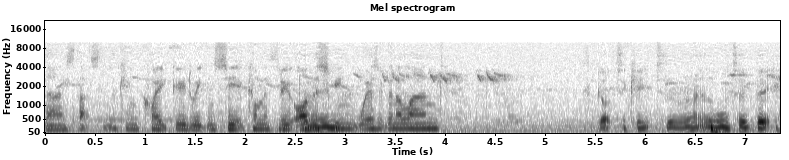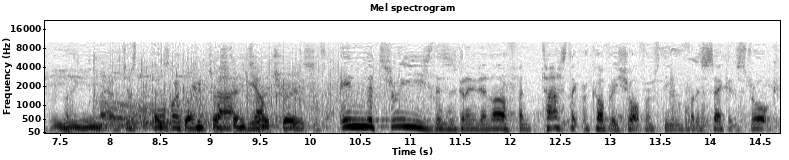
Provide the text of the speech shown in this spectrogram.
Stance. That's looking quite good. We can see it coming through on the screen. Where's it going to land? He's got to keep to the right of the water, but he just has gone just that, into yep. the trees. In the trees. This is going to need another fantastic recovery shot from Stephen for his second stroke.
